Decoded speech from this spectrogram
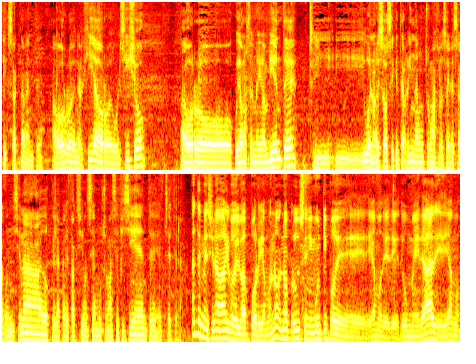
exactamente. Ahorro de energía, ahorro de bolsillo, ahorro, cuidamos el medio ambiente Sí. y, y- y bueno, eso hace que te rinda mucho más los aires acondicionados, que la calefacción sea mucho más eficiente, etcétera. Antes mencionaba algo del vapor, digamos, no no produce ningún tipo de, de- digamos, de, de- de humedad, digamos,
